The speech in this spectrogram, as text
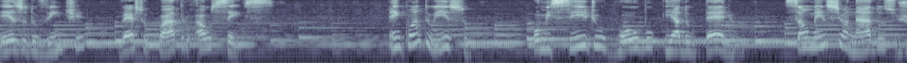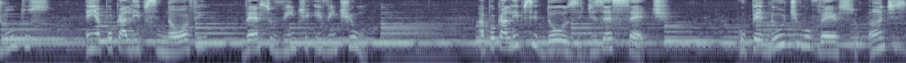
Êxodo 20, verso 4 ao 6. Enquanto isso, homicídio, roubo e adultério são mencionados juntos em Apocalipse 9, verso 20 e 21. Apocalipse 12, 17. O penúltimo verso antes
